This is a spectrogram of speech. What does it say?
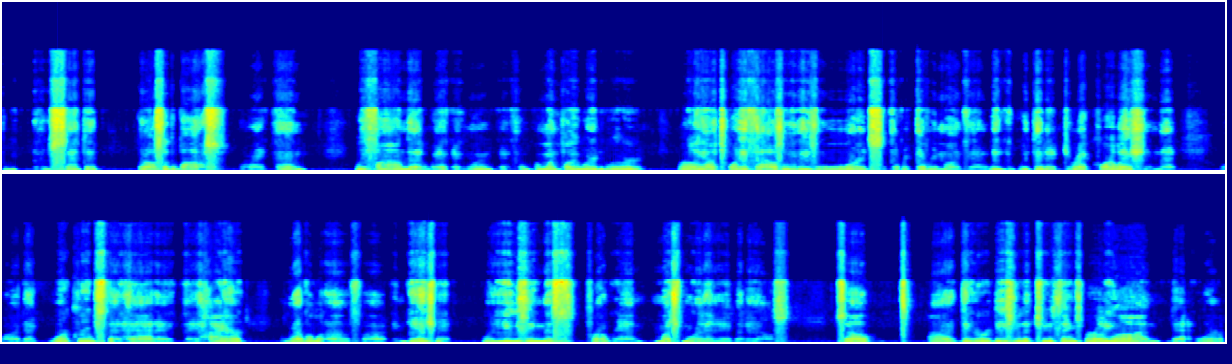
who, who sent it, but also the boss. All right, and we found that when, at one point we were, we were rolling out 20,000 of these awards every every month, and we, we did a direct correlation that uh, that work groups that had a, a higher level of uh, engagement were using this program much more than anybody else. So uh, were, these were the two things early on that were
